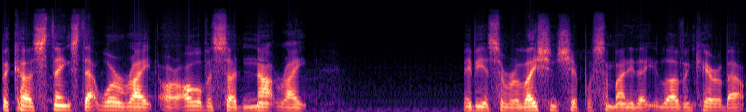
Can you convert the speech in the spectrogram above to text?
because things that were right are all of a sudden not right. Maybe it's a relationship with somebody that you love and care about.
